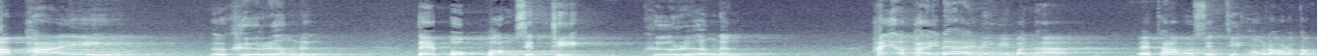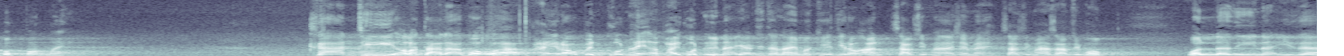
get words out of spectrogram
อภัยคือเรื่องหนึ่ง แต่ปกป้องสิทธิคือเรื่องหนึ่ง ให้อภัยได้ไม่มีปัญหา แต่ถามว่าสิทธิของเราเราต้องปกป้องไหมการที่อัลลอฮฺตาลาบอกว่าให้เราเป็นคนให้อภัยคนอื่นนะยะที่เท่าไหร่เมื่อกี้ที่เราอ่าน 35 ใช่ไหม35 36วัลลดีนอิดะ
